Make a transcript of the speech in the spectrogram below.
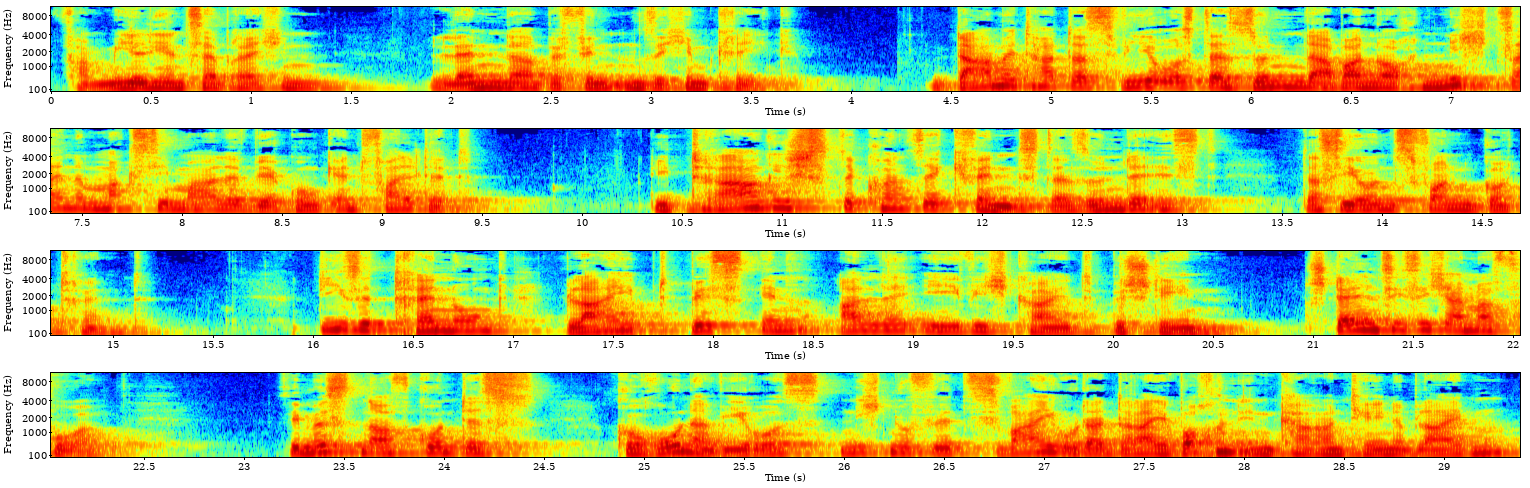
Familien zerbrechen, Länder befinden sich im Krieg. Damit hat das Virus der Sünde aber noch nicht seine maximale Wirkung entfaltet. Die tragischste Konsequenz der Sünde ist, dass sie uns von Gott trennt. Diese Trennung bleibt bis in alle Ewigkeit bestehen. Stellen Sie sich einmal vor, Sie müssten aufgrund des Coronavirus nicht nur für zwei oder drei Wochen in Quarantäne bleiben,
